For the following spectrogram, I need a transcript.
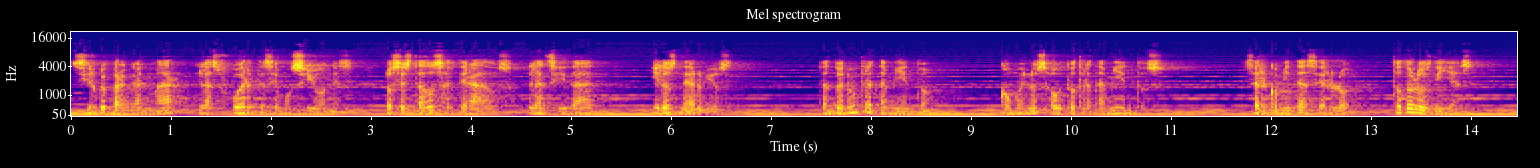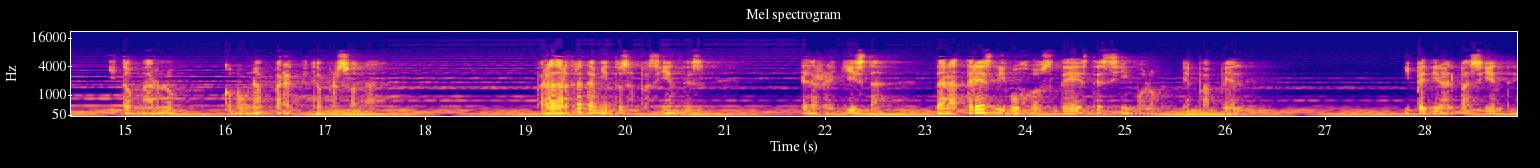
sirve para calmar las fuertes emociones, los estados alterados, la ansiedad y los nervios, tanto en un tratamiento como en los autotratamientos. Se recomienda hacerlo todos los días y tomarlo como una práctica personal. Para dar tratamientos a pacientes, el reikista dará tres dibujos de este símbolo en papel y pedirá al paciente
